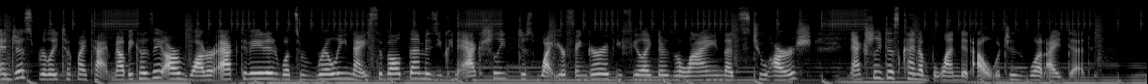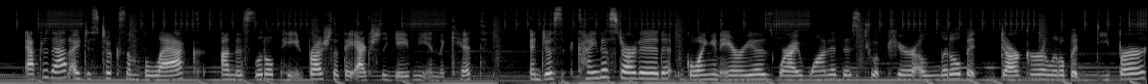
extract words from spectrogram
and just really took my time. Now because they are water activated, what's really nice about them is you can actually just wet your finger if you feel like there's a line that's too harsh and actually just kind of blend it out, which is what I did. After that, I just took some black on this little paintbrush that they actually gave me in the kit and just kind of started going in areas where I wanted this to appear a little bit darker, a little bit deeper.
